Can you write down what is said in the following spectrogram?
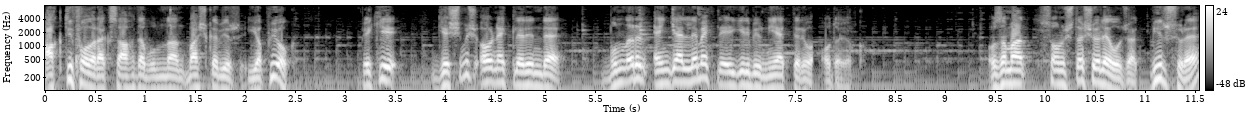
aktif olarak sahada bulunan başka bir yapı yok. Peki geçmiş örneklerinde bunların engellemekle ilgili bir niyetleri o da yok. O zaman sonuçta şöyle olacak. Bir süre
